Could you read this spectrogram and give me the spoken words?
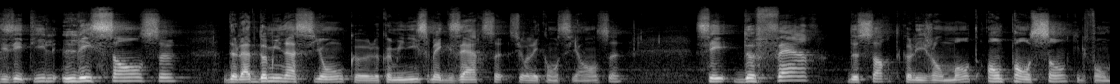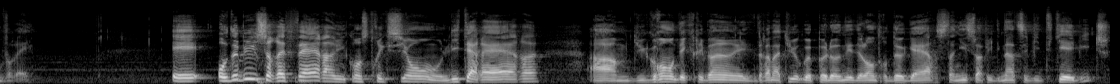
disait-il, l'essence de la domination que le communisme exerce sur les consciences, c'est de faire de sorte que les gens mentent en pensant qu'ils font vrai. Et au début, il se réfère à une construction littéraire euh, du grand écrivain et dramaturge polonais de l'entre-deux-guerres, Stanisław Ignacy Witkiewicz,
